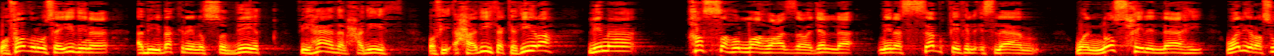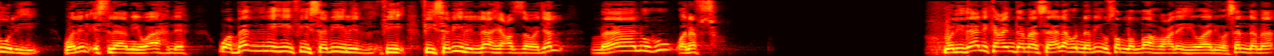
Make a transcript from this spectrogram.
وفضل سيدنا أبي بكر الصديق في هذا الحديث وفي أحاديث كثيرة لما خصه الله عز وجل من السبق في الإسلام والنصح لله ولرسوله وللإسلام وأهله وبذله في سبيل في في سبيل الله عز وجل ماله ونفسه. ولذلك عندما سأله النبي صلى الله عليه وآله وسلم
